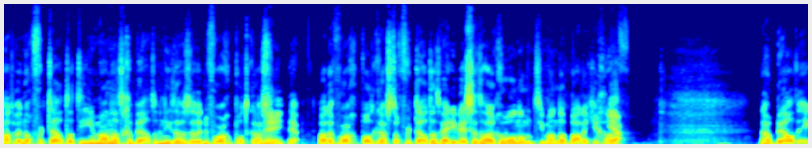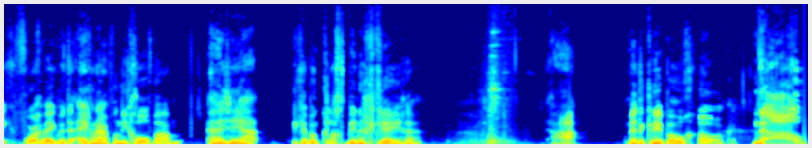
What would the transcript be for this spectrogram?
Hadden we nog verteld dat die man had gebeld of niet? Dat was in de vorige podcast. Nee. Ja. We hadden vorige podcast toch verteld dat wij die wedstrijd hadden gewonnen omdat die man dat balletje gaf. Ja. Nou belde ik vorige week met de eigenaar van die golfbaan. En hij zei, ja, ik heb een klacht binnengekregen. Ja, met een knipoog. Oh, oké. Nou,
